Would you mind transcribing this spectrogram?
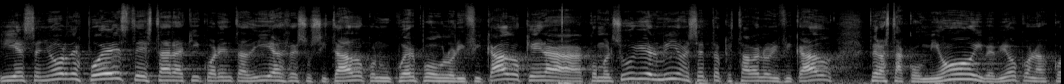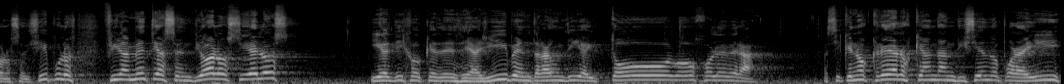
Y el Señor después de estar aquí 40 días resucitado con un cuerpo glorificado que era como el suyo y el mío, excepto que estaba glorificado, pero hasta comió y bebió con, con los discípulos, finalmente ascendió a los cielos y él dijo que desde allí vendrá un día y todo ojo le verá. Así que no crea los que andan diciendo por ahí,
